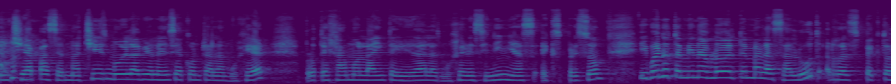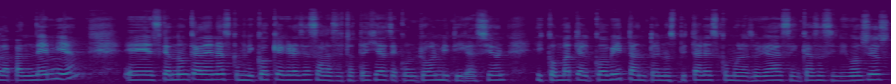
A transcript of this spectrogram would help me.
en Chiapas, el machismo y la violencia contra la mujer. Protejamos la integridad de las mujeres y niñas, expresó. Y bueno, también habló del tema de la salud respecto a la pandemia. Eh, Escandón Cadenas comunicó que gracias a las estrategias de control, mitigación y combate al COVID, tanto en hospitales como en las brigadas en casas y negocios,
